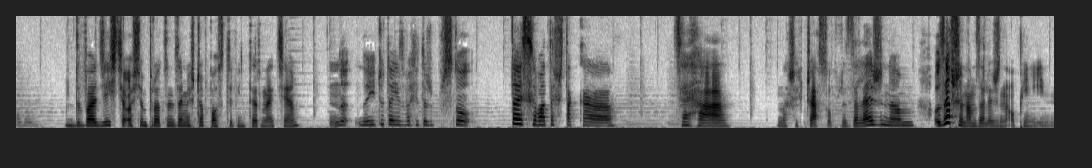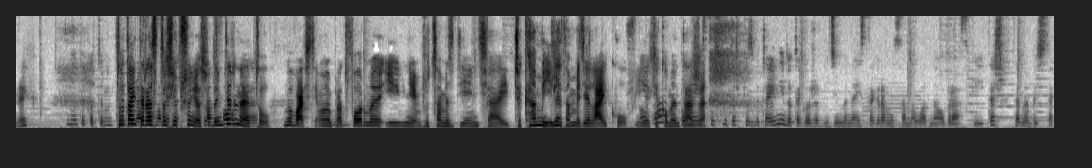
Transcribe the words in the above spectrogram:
Mhm. 28% zamieszcza posty w internecie. No, no i tutaj jest właśnie to, że po prostu to jest chyba też taka cecha naszych czasów, że zależy nam, o zawsze nam zależy na opinii innych. No tylko tym Tutaj teraz to się przeniosło do internetu. No właśnie, mamy Mhm. platformy i nie wiem, wrzucamy zdjęcia i czekamy ile tam będzie lajków i No jakie tak, komentarze. Bo my jesteśmy też przyzwyczajeni do tego, że widzimy na Instagramie same ładne obrazki i też chcemy być tak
